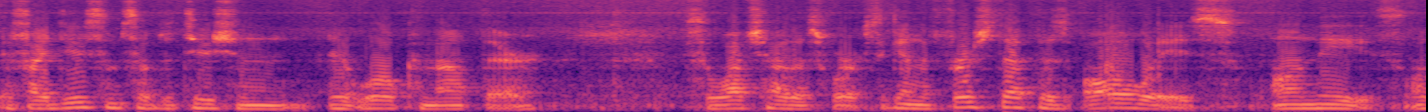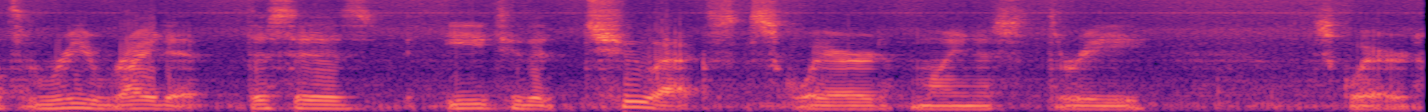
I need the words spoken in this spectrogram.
if I do some substitution, it will come out there. So watch how this works. Again, the first step is always on these. Let's rewrite it. This is e to the 2x squared minus 3 squared.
